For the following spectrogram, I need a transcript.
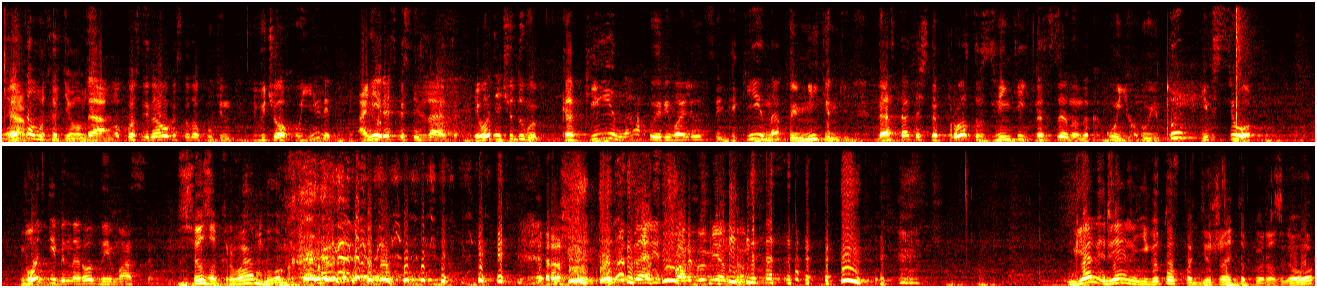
Да. Это мы хотим Да, обсудить. после того, как сказал Путин, вы что, охуели? Они резко снижаются. И вот я что думаю, какие нахуй революции, какие нахуй митинги? Достаточно просто взвинтить на сцену на какую-нибудь хуету и все. Вот тебе народные массы. Все, закрываем блок. Рашид, специалист по аргументам. Я реально не готов поддержать такой разговор.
